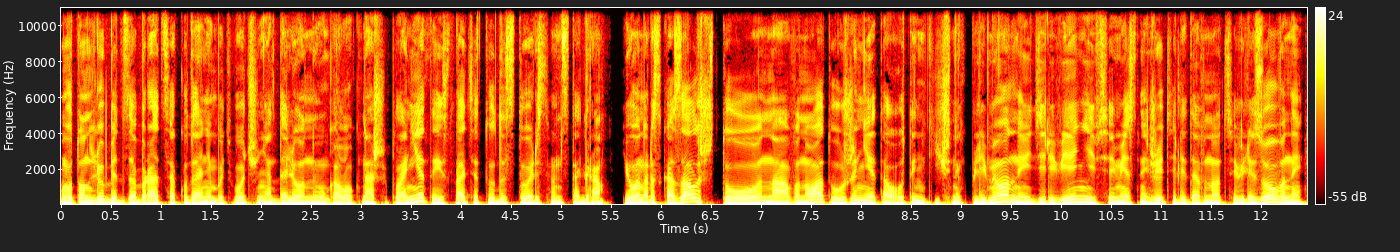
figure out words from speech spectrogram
Вот он любит забраться куда-нибудь в очень отдаленный уголок нашей планеты и слать оттуда сторис в Инстаграм. И он рассказал, что на Вануату уже нет аутентичных племен и деревень, и все местные жители давно цивилизованы,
